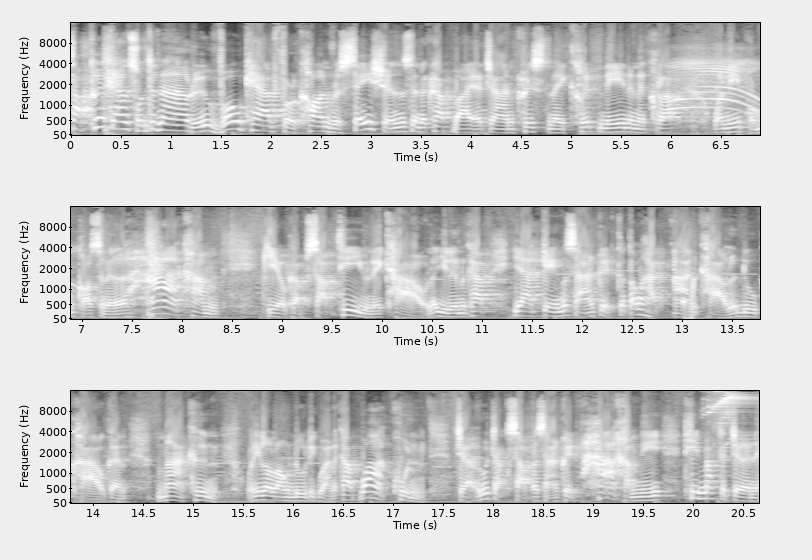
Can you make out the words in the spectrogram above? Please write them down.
ศัพท์เพื่อการสนทนาหรือ vocab for conversations นะครับ by อาจารย์คริสในคลิปนี้นะครับ วันนี้ผมขอเสนอ 5คำเกี่ยวกับศัพท์ที่อยู่ในข่าว และอย่าลืมนะครับ อยากเก่งภาษาอังกฤษก็ต้องหัดอ่านข่าวหรือดูข่าวกันมากขึ้น วันนี้เราลองดูดีกว่านะครับ ว่าคุณจะรู้จักศัพท์ภาษาอังกฤษ 5คำนี้ที่มักจะเจอใน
